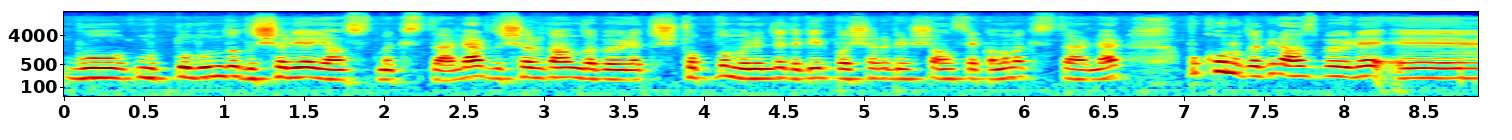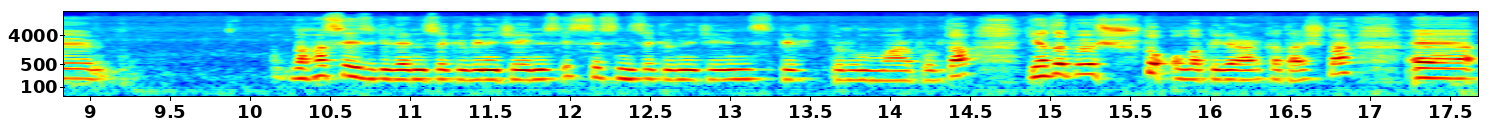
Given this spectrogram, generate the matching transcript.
Bu mutluluğunu da dışarıya yansıtmak isterler. Dışarıdan da böyle dış toplum önünde de bir başarı, bir şans yakalamak isterler. Bu konuda biraz böyle e, daha sezgilerinize güveneceğiniz, iç sesinize güveneceğiniz bir durum var burada. Ya da böyle şu da olabilir arkadaşlar. Ee,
